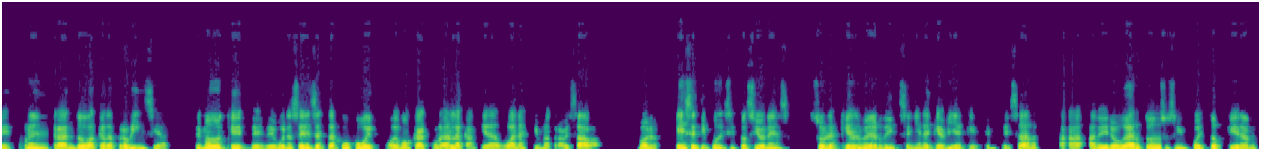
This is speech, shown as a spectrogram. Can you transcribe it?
eh, entrando a cada provincia. De modo que desde Buenos Aires hasta Jujuy podemos calcular la cantidad de aduanas que uno atravesaba. Bueno, ese tipo de situaciones son las que Alberdi señala que había que empezar a, a derogar todos esos impuestos que eran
